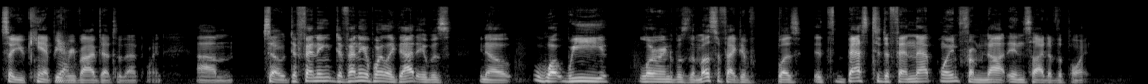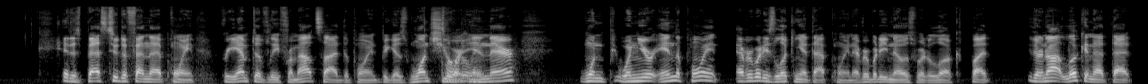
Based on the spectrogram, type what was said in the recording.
So you can't be Yeah. revived at to that point. Um, so defending defending a point like that, it was, you know, what we learned was the most effective was it's best to defend that point from not inside of the point. It is best to defend that point preemptively from outside the point because once you Totally. are in there, when when you're in the point, everybody's looking at that point. Everybody knows where to look, but they're not looking at that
